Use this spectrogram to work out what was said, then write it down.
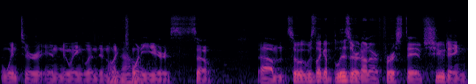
winter in New England in Oh, like no. 20 years. So um, so it was like a blizzard on our first day of shooting.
